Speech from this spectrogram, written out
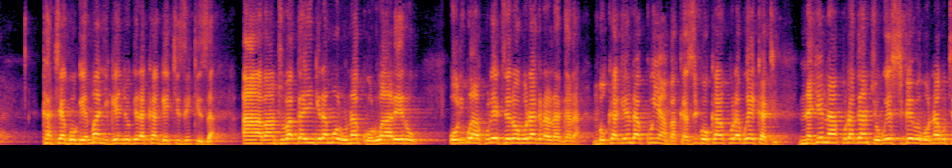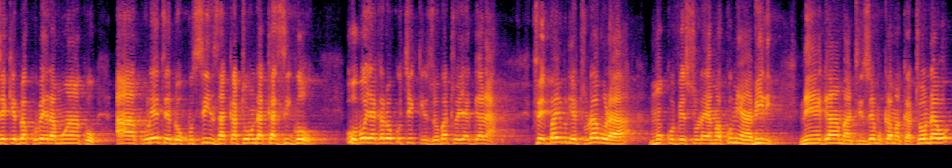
kati ago ge maanyi genjogerako ag'ekizikiza abantu bagayingiramu olunaku olwaleero oli bwakuleetera obulagaralagara mbukagenda kuyamba kazigo kakula bwe kati naye n'akulaga nti obwesigo bwe bwonna buteekeddwa kubeera mwako akuleetedde okusinza katonda kazigo oba oyagala okukikkiriza oba toyagala ffe bayibuli etulabula mu kuva essula ya makumi abiri negamba nti nze mukama katondawo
